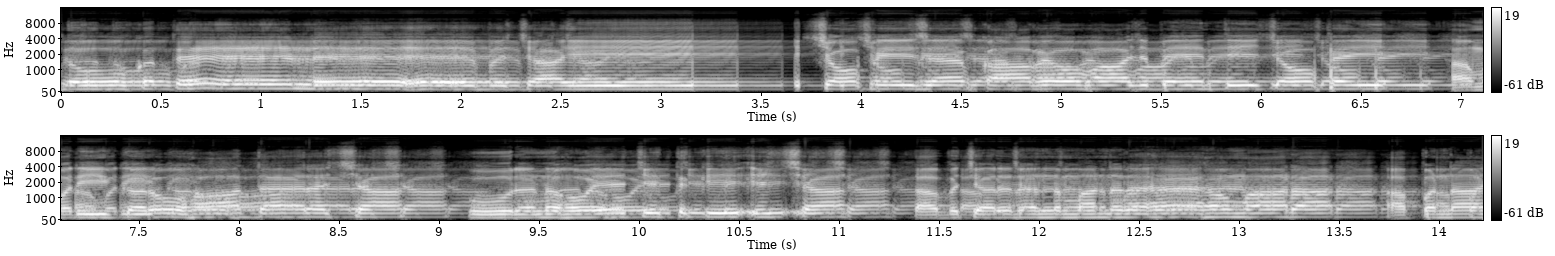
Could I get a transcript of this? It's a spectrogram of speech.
ਦੋਖ ਤੇ ਲੈ ਬਚਾਈ ਚੌਪਈ ਸਾਹਿਬ ਕਾਵਿਓ ਬਾਜ ਬੇਨਤੀ, ਚੌਪਈ ਹਮਰੀ ਕਰੋ ਹਾਥ ਹੈ ਰੱਛਾ, ਪੂਰਨ ਹੋਏ ਚਿਤ ਕੀ ਇੱਛਾ। ਤਬ ਚਰਨ ਮਨ ਰਹਿ ਹਮਾਰਾ, ਆਪਣਾ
